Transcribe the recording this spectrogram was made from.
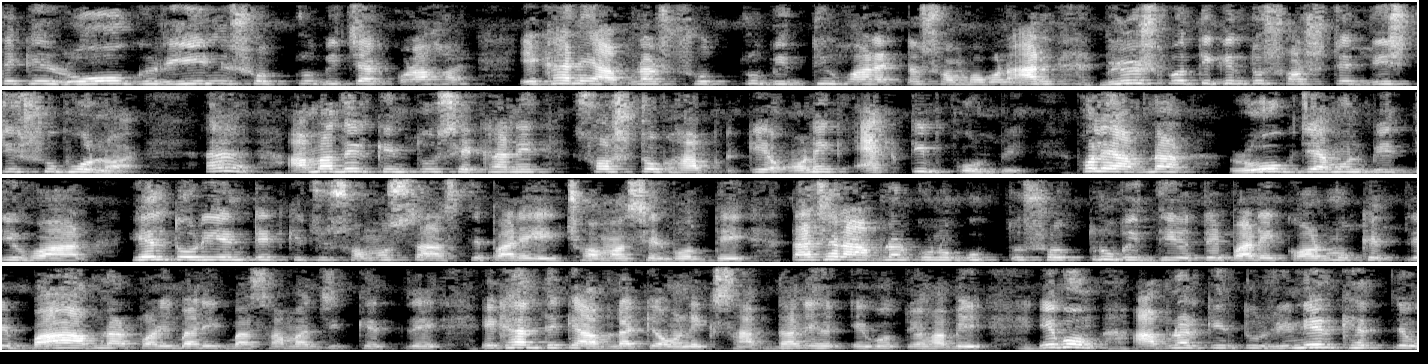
থেকে রোগ, ঋণ, শত্রু বিচার করা হয়, এখানে আপনার শত্রু বৃদ্ধি হওয়ার একটা সম্ভাবনা। আর বৃহস্পতি কিন্তু ষষ্ঠের দৃষ্টি শুভ নয় হ্যাঁ? আমাদের কিন্তু সেখানে ষষ্ঠ ভাবকে অনেক অ্যাক্টিভ করবে। ফলে আপনার রোগ যেমন বৃদ্ধি হওয়ার হেলথ ওরিয়েন্টেড কিছু সমস্যা আসতে পারে এই ছ মাসের মধ্যে। তাছাড়া আপনার কোনো গুপ্ত শত্রু বৃদ্ধি হতে পারে কর্মক্ষেত্রে বা আপনার পারিবারিক বা সামাজিক ক্ষেত্রে। এখান থেকে আপনাকে অনেক সাবধানে এগোতে হবে এবং আপনার কিন্তু ঋণের ক্ষেত্রেও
